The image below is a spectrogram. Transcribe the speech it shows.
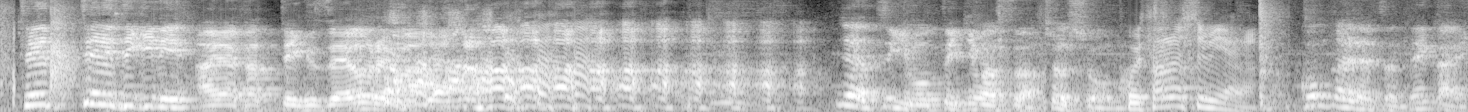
徹底的にあやかっていくぜ俺は。じゃあ次持ってきますわ。少々おこれ前楽しみやな。今回のやつはでかい。へ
